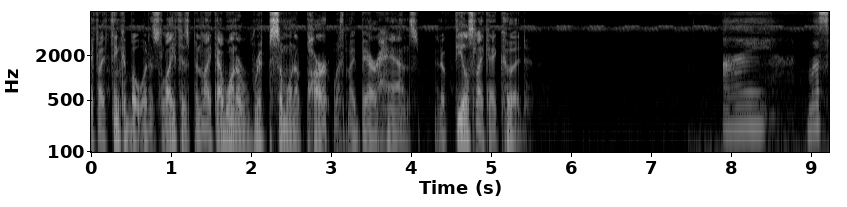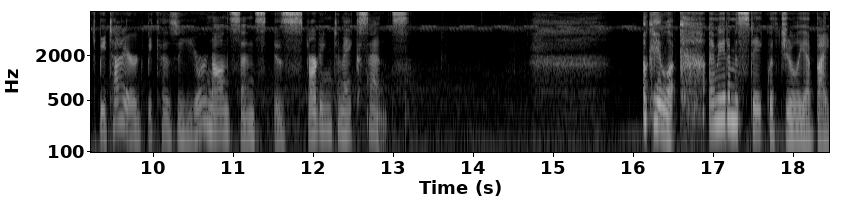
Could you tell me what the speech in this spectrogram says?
If I think about what his life has been like, I want to rip someone apart with my bare hands, and it feels like I could. I must be tired because your nonsense is starting to make sense. Okay, look, I made a mistake with Julia by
